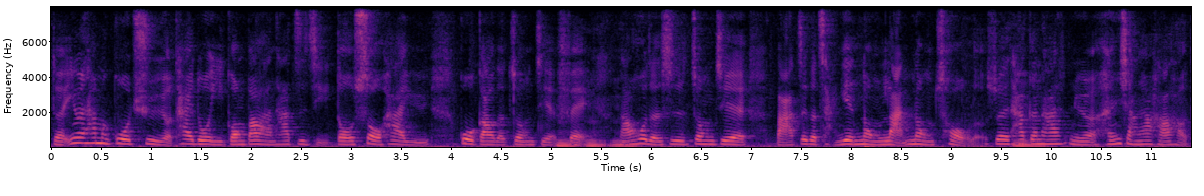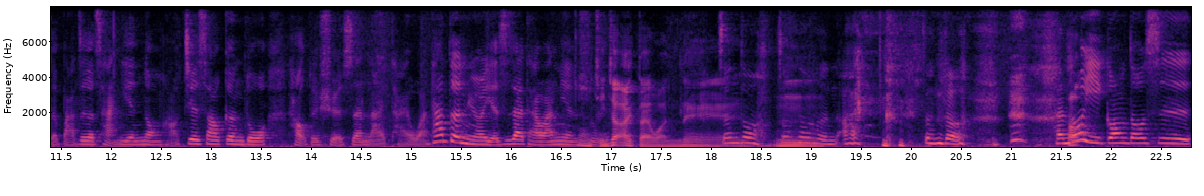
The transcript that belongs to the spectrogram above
对，因为他们过去有太多移工，包含他自己都受害于过高的中介费，嗯嗯。嗯、然后或者是中介把这个产业弄烂、弄臭了，所以他跟他女儿很想要好好的把这个产业弄好，介绍更多好的学生来台湾。他的女儿也是在台湾念书，人家爱台湾呢，真的真的很爱，嗯、真的。很多移工都是。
